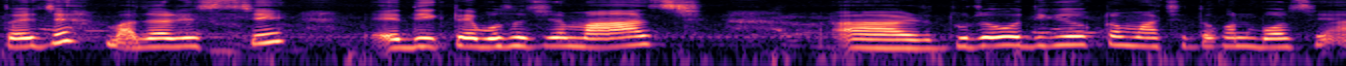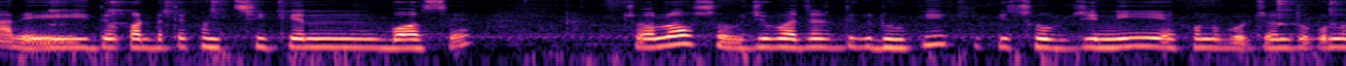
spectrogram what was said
তো এই যে বাজার এসেছি, এদিকটায় বসেছে মাছ, আর দূরে ওদিকেও একটা মাছের দোকান বসে, আর এই দোকানটাতে এখন চিকেন বসে। চলো সবজি বাজার দিকে ঢুকি, কী কী সবজি নিই, এখনও পর্যন্ত কোনো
